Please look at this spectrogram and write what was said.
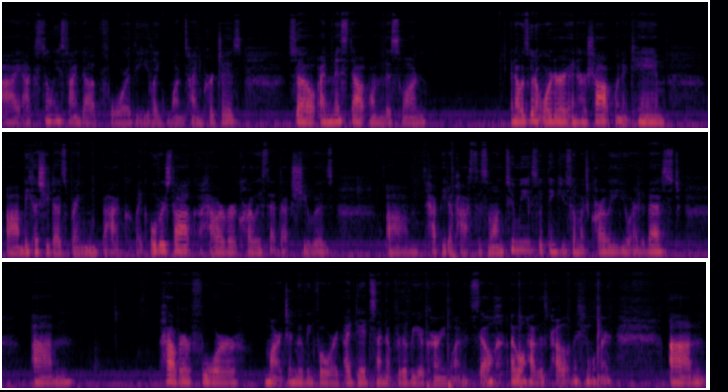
I accidentally signed up for the like one-time purchase. So I missed out on this one and I was going to order it in her shop when it came um, because she does bring back like overstock. However, Carly said that she was um, happy to pass this along to me. So thank you so much, Carly. You are the best. Um, however, for March and moving forward, I did sign up for the reoccurring one, so I won't have this problem anymore. Um,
